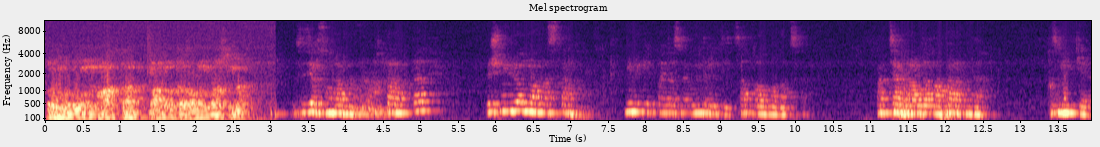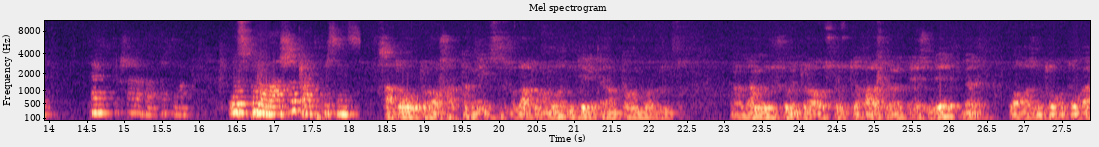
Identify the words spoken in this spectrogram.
бұрынғы болған арықтар барлығы тазалану барысында сіздер ұсынған ақпаратта үш миллионнан астам мемлекет пайдасына өндірілді дейді сатып алуға қатысты октябрь ауданы аппаратында қызметкер тәртіптік шараға тартылған осы туралы ашып айтып берсеңіз сату алу туралы шарттар негізсіз ұзартылған болатын деректер анықталған болатын заң бұзушылық туралы ұсынысты қарастыру нәтижесінде бір лауазым тұлға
